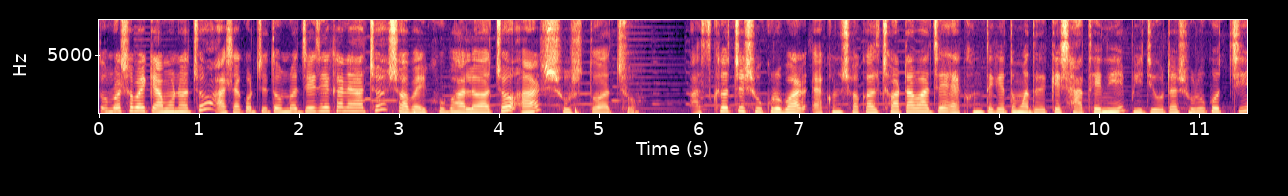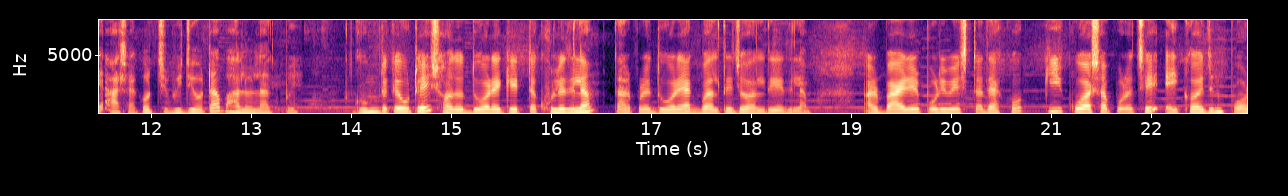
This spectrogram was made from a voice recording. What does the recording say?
তোমরা সবাই কেমন আছো? আশা করছি তোমরা যে যেখানে আছো, সবাই খুব ভালো আছো আর সুস্থ আছো। আজকে হচ্ছে শুক্রবার, এখন সকাল ছটা বাজে। এখন থেকে তোমাদেরকে সাথে নিয়ে ভিডিওটা শুরু করছি। আশা করছি ভিডিওটা ভালো লাগবে। ঘুম থেকে উঠেই সদর দুয়ারে গেটটা খুলে দিলাম। তারপরে দুয়ারে এক বালতি জল দিয়ে দিলাম। আর বাইরের পরিবেশটা দেখো, কি কুয়াশা পড়েছে। এই কয়েকদিন পর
